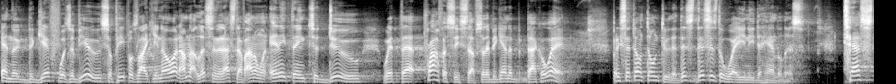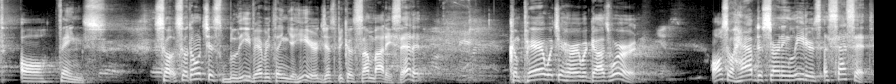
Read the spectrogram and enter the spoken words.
And the, the gift was abused, so people's like, you know what? I'm not listening to that stuff. I don't want anything to do with that prophecy stuff. So they began to back away. But he said, don't, don't do that. This, this is the way you need to handle this. Test all things. So, so don't just believe everything you hear just because somebody said it. Compare what you heard with God's word. Also, have discerning leaders assess it.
